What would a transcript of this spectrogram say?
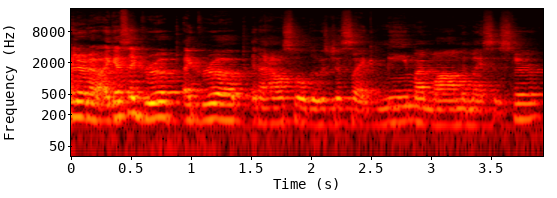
I don't know. I guess I grew up. I grew up in a household that was just like me, my mom, and my sister,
